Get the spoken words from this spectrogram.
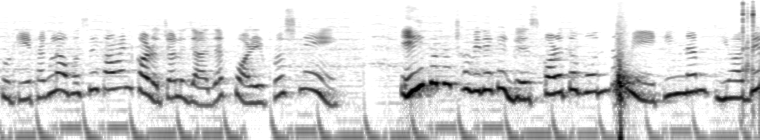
ফুটিয়ে থাকলে অবশ্যই কমেন্ট করো। চলো যা যাক পরের প্রশ্নে। এই দুটো ছবি দেখে গেস করো তো বন্ধু, মেয়েটির নাম কি হবে?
